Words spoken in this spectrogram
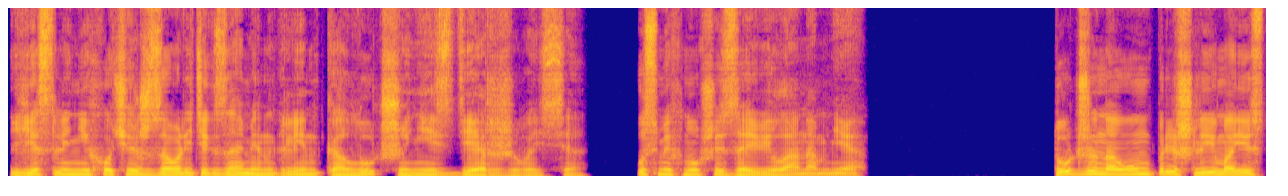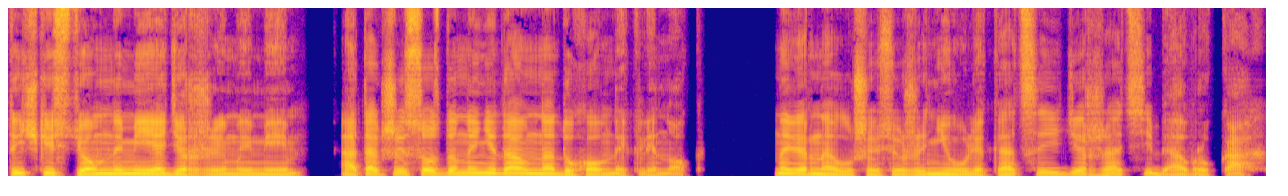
«Если не хочешь завалить экзамен, Глинка, лучше не сдерживайся», усмехнувшись, заявила она мне. Тут же на ум пришли мои стычки с темными и одержимыми, а также созданный недавно духовный клинок. Наверное, лучше все же не увлекаться и держать себя в руках.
